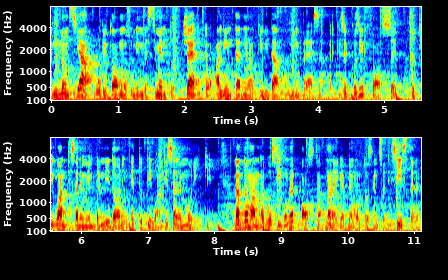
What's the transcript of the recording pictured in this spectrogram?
non si ha un ritorno sull'investimento certo all'interno di un'attività di impresa, perché se così fosse tutti quanti saremmo imprenditori e tutti quanti saremmo ricchi. La domanda così come è posta non è che abbia molto senso di esistere.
